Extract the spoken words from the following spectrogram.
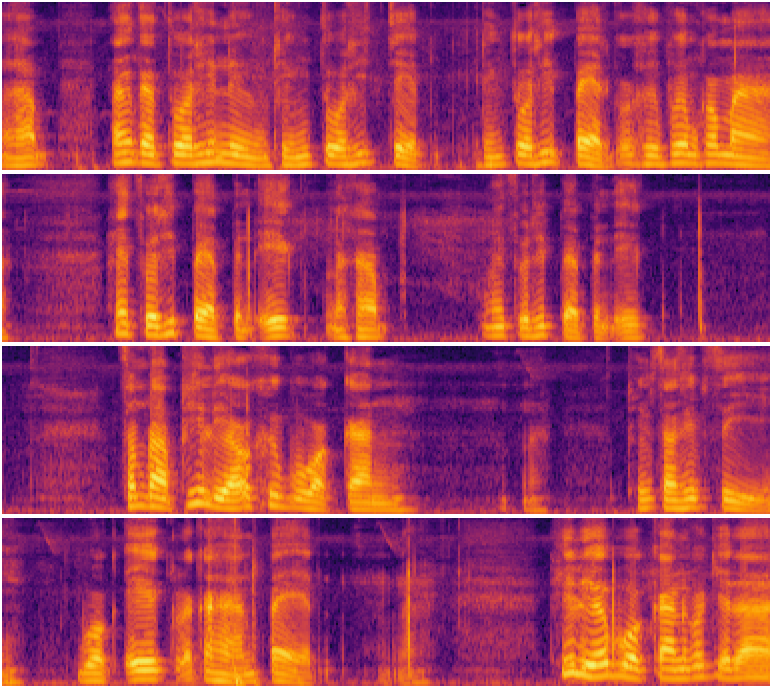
นะครับ ตั้งแต่ตัวที่ 1 ถึงตัวที่ 7 ถึงตัวที่ 8 ก็คือเพิ่มเข้ามา ให้ตัวที่ 8 เป็น x นะครับให้ตัวที่ 8 เป็น x สำหรับที่เหลือก็คือบวกกันนะถึง 34 บวก x แล้วก็หาร8นะที่เหลือบวกกันก็จะได้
